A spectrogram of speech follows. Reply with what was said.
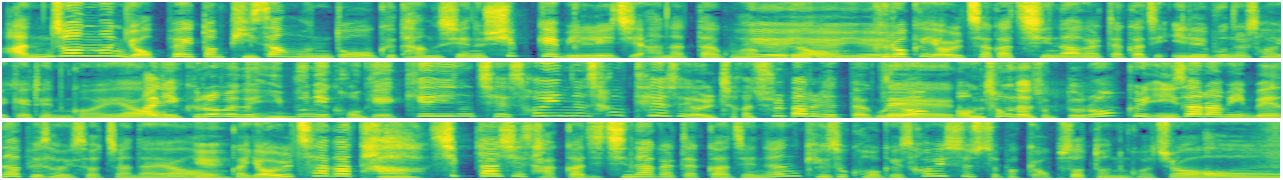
안전문 옆에 있던 비상문도 그 당시에는 쉽게 밀리지 않았다고 예, 하고요. 예, 예. 그렇게 열차가 지나갈 때까지 1분을 서 있게 된 거예요. 아니 그러면은 이분이 거기에 끼인 채 서 있는 상태에서 열차가 출발을 했다고요? 네. 엄청난 속도로? 그리고 이 사람이 맨 앞에 서 있었잖아요. 예. 그러니까 열 차가 다 10-4까지 지나갈 때까지는 계속 거기에 서 있을 수밖에 없었던 거죠. 어.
